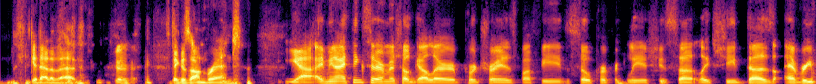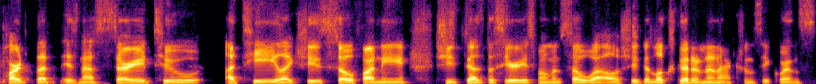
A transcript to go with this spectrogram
get out of that. I think it's on brand. Yeah, I mean, I think Sarah Michelle Gellar portrays Buffy so perfectly. She's so, like she does every part that is necessary to a T. Like she's so funny. She does the serious moments so well. She looks good in an action sequence.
